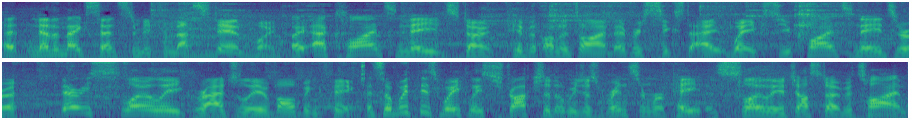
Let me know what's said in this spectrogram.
it never makes sense to me from that standpoint. Our clients' needs don't pivot on a dime every six to eight weeks. Your clients' needs are a very slowly, gradually evolving thing. And so with this weekly structure that we just rinse and repeat and slowly adjust over time,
